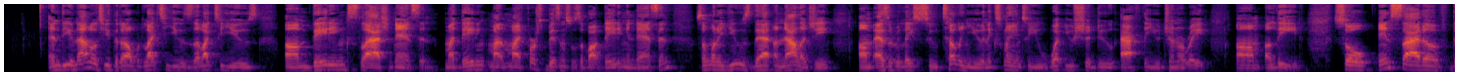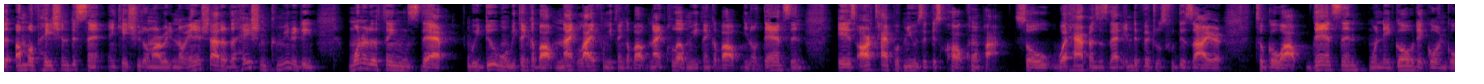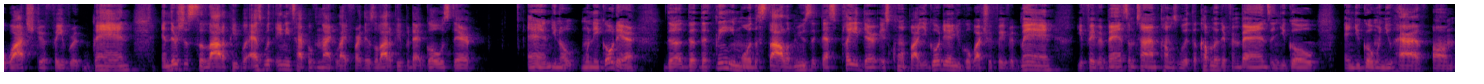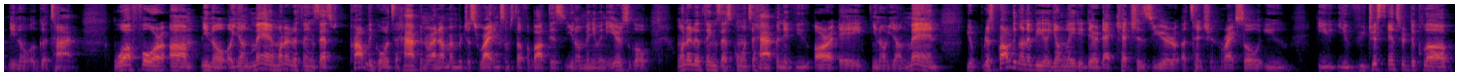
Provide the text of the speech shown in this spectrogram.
And the analogy that I would like to use is I like to use um, dating slash dancing. My dating, my, my first business was about dating and dancing. So I'm going to use that analogy um, as it relates to telling you and explaining to you what you should do after you generate um, a lead. So inside of the I'm of Haitian descent, in case you don't already know, and inside of the Haitian community, one of the things that we do when we think about nightlife, when we think about nightclub, when we think about you know dancing, is our type of music is called compas. So what happens is that individuals who desire to go out dancing, when they go, they go and go watch their favorite band. And there's just a lot of people, as with any type of nightlife, right? There's a lot of people that goes there and you know, when they go there, the, the the theme or the style of music that's played there is compa. You go there, you go watch your favorite band. Your favorite band sometimes comes with a couple of different bands, and you go and you go when you have um you know a good time. Well, for um you know a young man, one of the things that's probably going to happen, right? I remember just writing some stuff about this, you know, many many years ago. One of the things that's going to happen if you are a you know young man, there's probably going to be a young lady there that catches your attention, right? So you you you you just entered the club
